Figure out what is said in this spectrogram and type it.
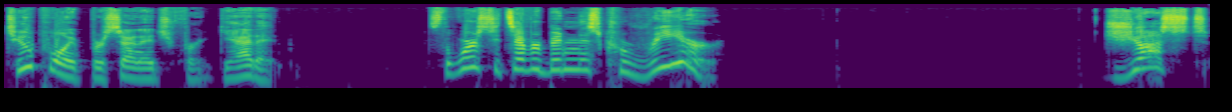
Two point percentage, forget it. It's the worst it's ever been in his career. Just,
